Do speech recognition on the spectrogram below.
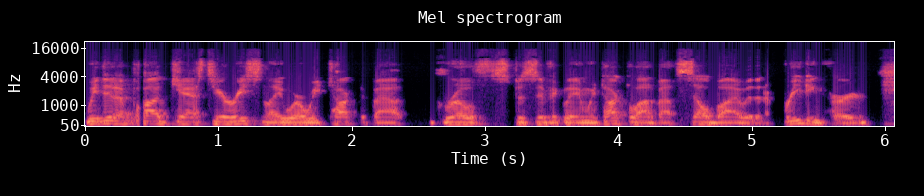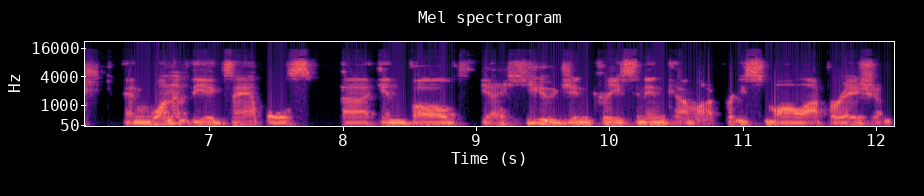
We did a podcast here recently where we talked about growth specifically, and we talked a lot about sell by within a breeding herd. And one of the examples uh, involved a huge increase in income on a pretty small operation.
